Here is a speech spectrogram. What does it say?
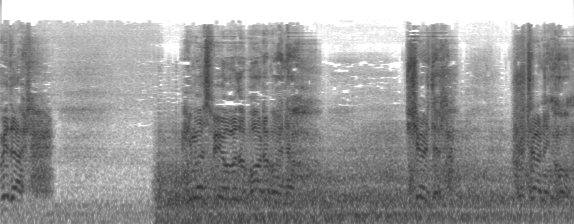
Copy that. He must be over the border by now. Sherdil, returning home.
